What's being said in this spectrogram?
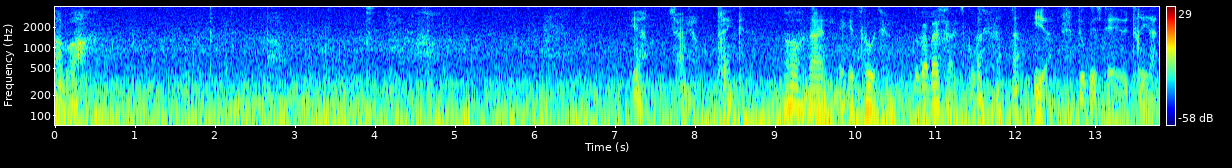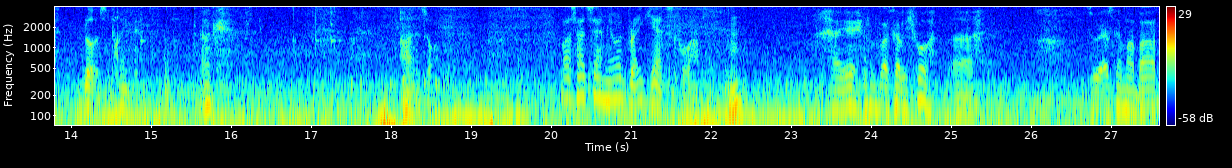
Aber Hier, Samuel, trink. Oh nein, mir geht's gut. Sogar besser als gut. Hier, du bist dehydriert. Los, trink. Danke. Also. Was hat Samuel Drake jetzt vor? Hey, was habe ich vor? Äh, zuerst einmal baden.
